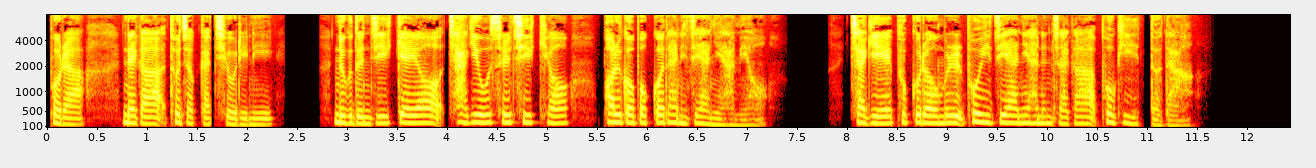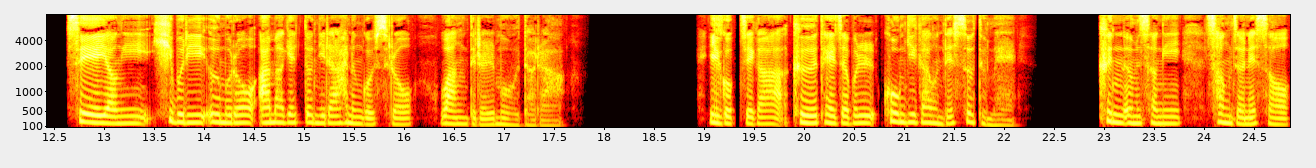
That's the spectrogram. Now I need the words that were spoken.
보라, 내가 도적같이 오리니 누구든지 깨어 자기 옷을 지켜 벌거벗고 다니지 아니하며 자기의 부끄러움을 보이지 아니하는 자가 복이 있도다. 새의 영이 히브리 음으로 아마겟돈이라 하는 곳으로 왕들을 모으더라. 일곱째가 그 대접을 공기 가운데 쏟음에 큰 음성이 성전에서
